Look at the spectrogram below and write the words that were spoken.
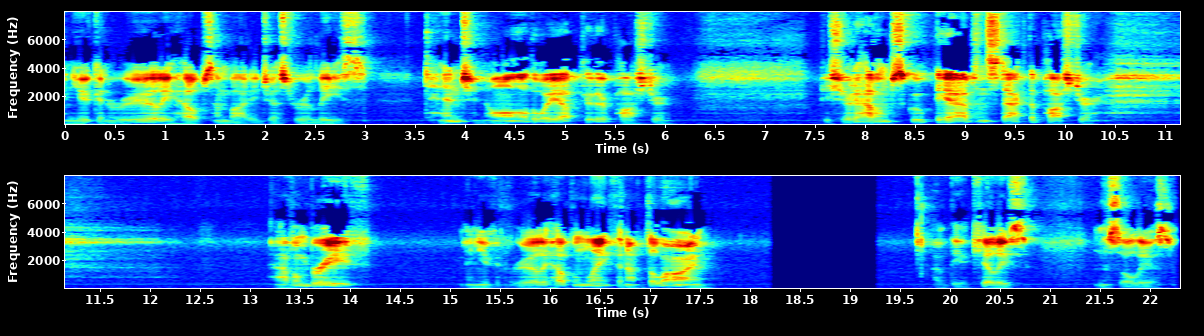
And you can really help somebody just release tension all the way up through their posture be sure to have them scoop the abs and stack the posture. Have them breathe, and you can really help them lengthen up the line of the Achilles and the soleus.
